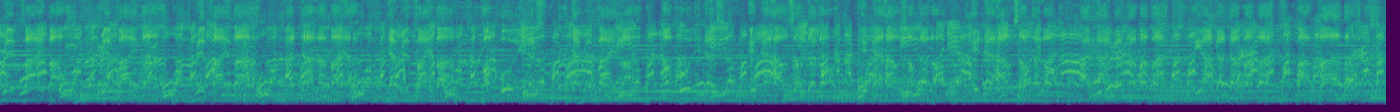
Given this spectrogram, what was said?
Revival. Revival. Revival. Adalabaya. The revival of holiness. The revival of holiness in the house of the Lord. In the house of the Lord. In the house of the Lord. Aragadababa. Yagadababa. Bababa. Rababa.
